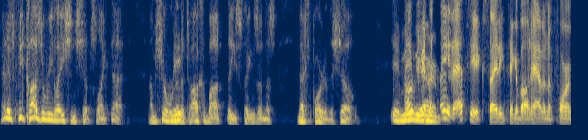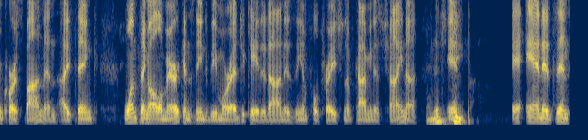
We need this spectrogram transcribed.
and it's because of relationships like that. I'm sure we're going to talk about these things on this next part of the show. Yeah, I was maybe going to say that's the exciting thing about having a foreign correspondent. I think one thing all Americans need to be more educated on is the infiltration of communist China, And it's And- deep. And it's in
